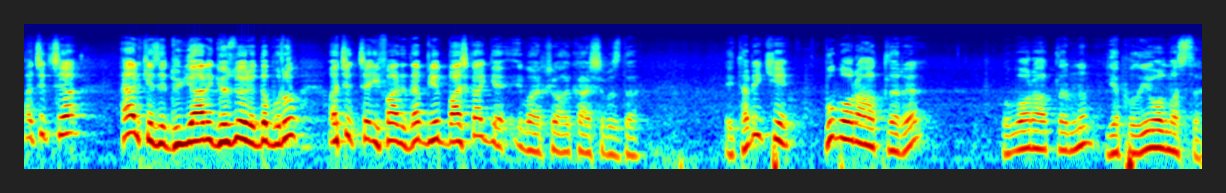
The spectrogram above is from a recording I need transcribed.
Açıkça herkese dünyanın gözü önünde bunu açıkça ifade eden bir başkan var şu an karşımızda. E tabii ki bu boru hatları, bu boru hatlarının yapılıyor olması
